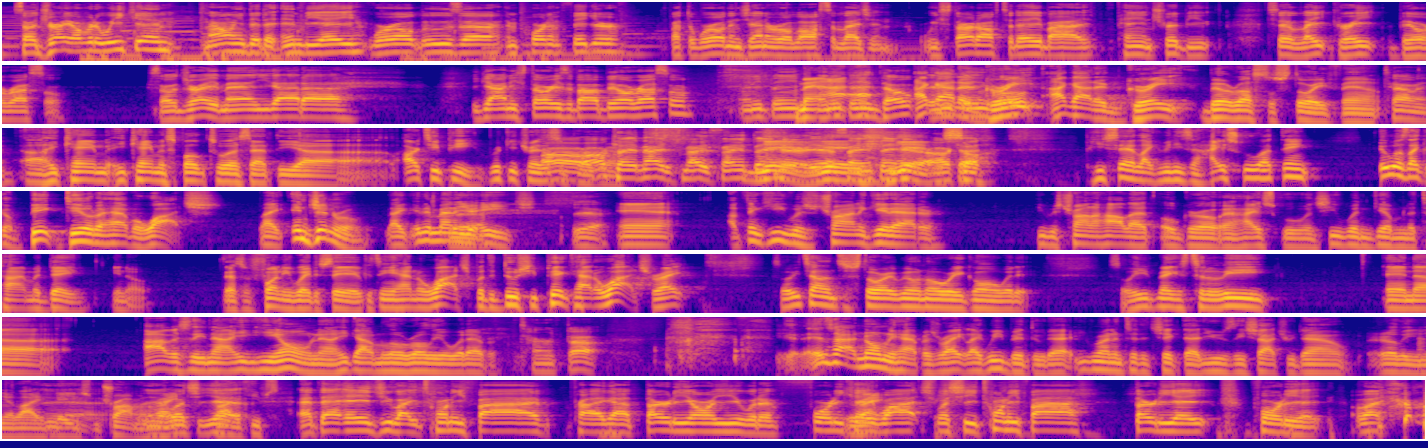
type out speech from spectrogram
So, Dre, over the weekend, not only did the NBA world lose an important figure, but the world in general lost a legend. We start off today by paying tribute to the late great Bill Russell. So, Dre, man, you got uh, you got any stories about Bill Russell? Anything? Man, anything I, dope? I got anything a great? I got a great Bill Russell story, fam. Tell me. Uh, he came, he came and spoke to us at the uh, RTP Rookie Transition Oh, Program. okay, nice, nice. Same thing here. Yeah, same thing here. Okay. So he said, like when he's in high school, I think it was like a big deal to have a watch. Like in general, like it didn't matter your age. yeah. And I think he was trying to get at her. He was trying to holler at the old girl in high school, and she wouldn't give him the time of day. You know, that's a funny way to say it because he ain't had no watch, but the dude she picked had a watch, right? So he telling the story. We don't know where he going with it. So he makes it to the league, and uh obviously now he he owned now. He got him a little rolly or whatever. Turned up. It's how it normally happens, right? Like we've been through that. You run into the chick that usually shot you down early in your life, gave you some trauma, Yeah, right? you- yeah. Keeps- At that age, you like 25, probably got 30 on you with a 40K Right. watch. Was she 25, 38, 48? Like,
